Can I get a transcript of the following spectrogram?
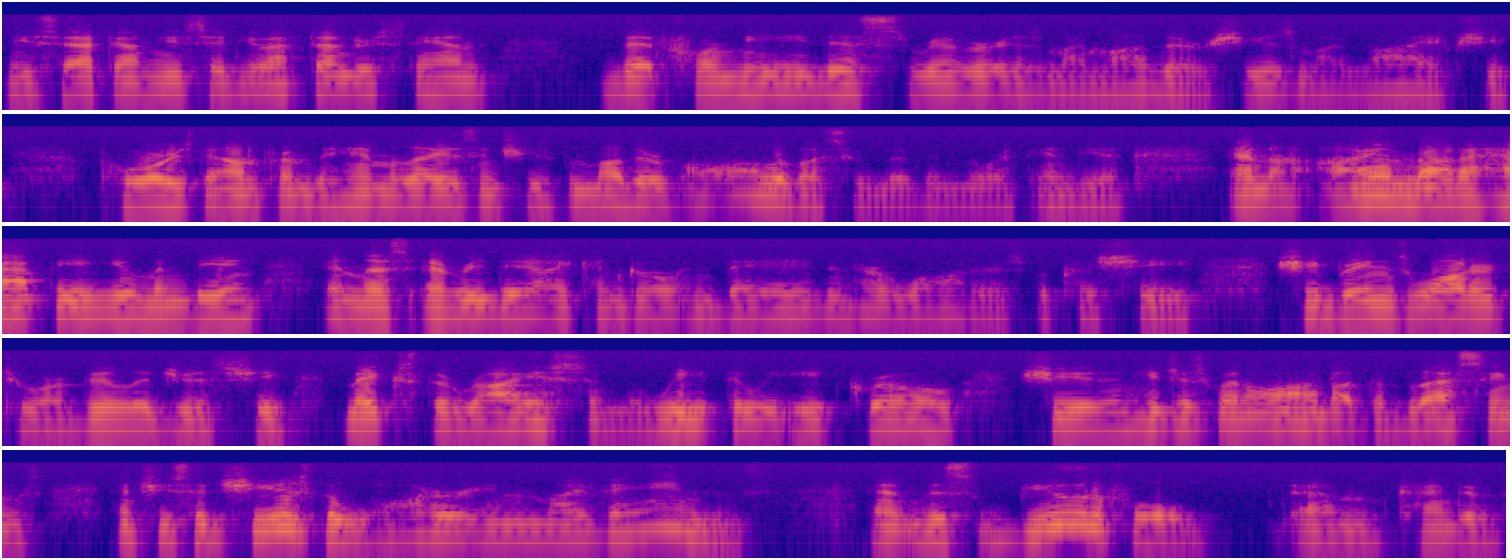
And he sat down and he said, You have to understand that for me, this river is my mother. She is my life. She pours down from the Himalayas, and she's the mother of all of us who live in North India. And I am not a happy human being unless every day I can go and bathe in her waters because she, she brings water to our villages. She makes the rice and the wheat that we eat grow. She, and he just went on about the blessings. And she said, She is the water in my veins. And this beautiful um, kind of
